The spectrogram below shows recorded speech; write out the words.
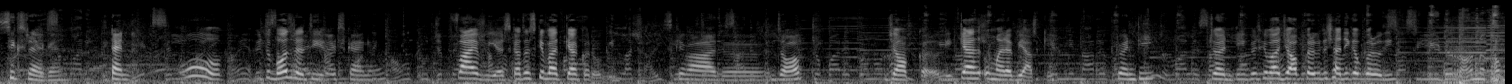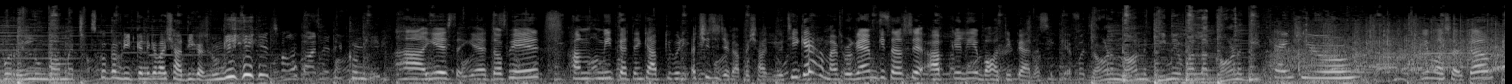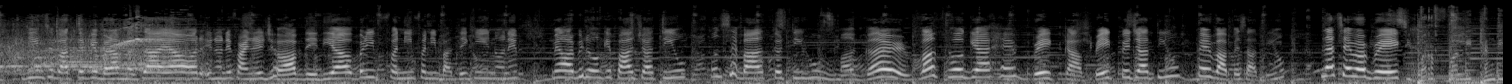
सिक्स रह गए। टेन ओह ये तो बहुत रहती है। फाइव ईयर्स का तो इसके बाद क्या करोगी? इसके बाद जॉब जॉब करोगी। क्या उम्र है अभी आपकी? ट्वेंटी। ट्वेंटी। फिर उसके बाद जॉब करोगी तो शादी कब करोगी? इसको कंप्लीट करने के बाद शादी कर लूँगी। बाद में देखूँगी। हाँ ये सही है। तो फिर हम उम्मीद करते हैं कि आपकी बड़ी अच्छी सी जगह पे शादी हो। ठीक है? हमारे प्रोग्राम की तरफ़ से आपके लिए बहुत ही प्यारा सी गिफ्ट जान नान कीने वाला खान गीत थैंक यू ये मोस्ट वेलकम जी इनसे बात करके बड़ा मज़ा आया और इन्होंने फाइनली जवाब दे दिया। बड़ी फ़नी फ़नी बातें की इन्होंने। मैं और भी लोगों के पास जाती हूँ, उनसे बात करती हूँ, मगर वक्त हो गया है ब्रेक का। ब्रेक पे जाती हूँ, फिर वापस आती हूँ। ब्रेक बर्फ़ वाली ठंडी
